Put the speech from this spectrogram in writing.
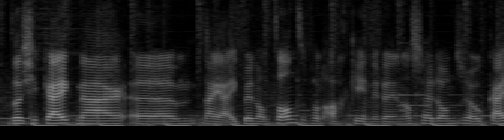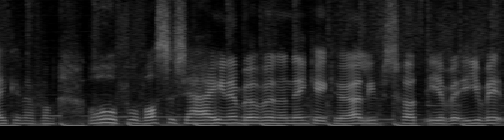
Want als je kijkt naar, ehm, nou ja, ik ben dan tante van acht kinderen. En als zij dan zo kijken naar van, oh, volwassen zijn. En dan denk ik, ja, lieve schat, je, weet- je, weet,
